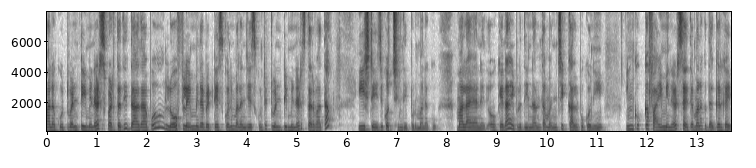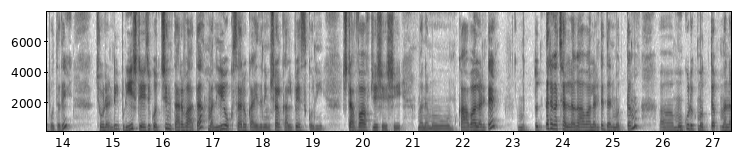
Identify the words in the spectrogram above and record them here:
మనకు ట్వంటీ మినిట్స్ పడుతుంది. దాదాపు లో ఫ్లేమ్ మీద పెట్టేసుకొని మనం చేసుకుంటే ట్వంటీ మినిట్స్ తర్వాత ఈ స్టేజ్కి వచ్చింది ఇప్పుడు మనకు. మలాయ్ అనేది. ఓకేనా? ఇప్పుడు దీన్ని అంతా మంచి కలుపుకొని ఇంకొక ఫైవ్ మినిట్స్ అయితే మనకు దగ్గరికి అయిపోతుంది. చూడండి ఇప్పుడు ఈ స్టేజ్కి వచ్చిన తర్వాత మళ్ళీ ఒకసారి ఒక ఐదు నిమిషాలు కలిపేసుకొని స్టవ్ ఆఫ్ చేసేసి మనము కావాలంటే తొందరగా చల్ల కావాలంటే దాన్ని మొత్తం మూకుడికి మూకుడుకు మొత్తం మన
